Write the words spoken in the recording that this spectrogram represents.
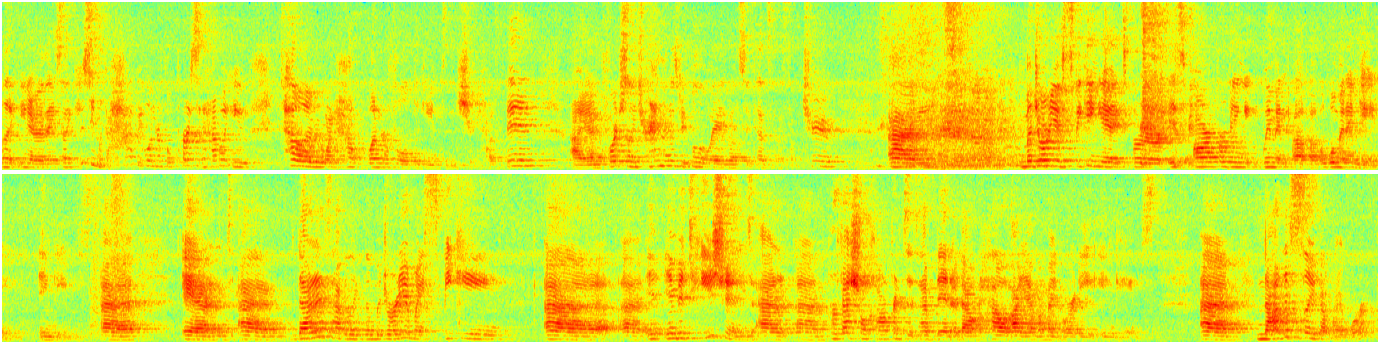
like you know, they say, you seem like a happy, wonderful person. How about you tell everyone how wonderful the games industry has been? I unfortunately turn those people away mostly because that's not true. Um, majority of speaking gigs for is are for being women, a, a woman in game in games, uh, and um, that is happening. The majority of my speaking uh, uh, invitations at um, professional conferences have been about how I am a minority in games. Um, not necessarily about my work,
